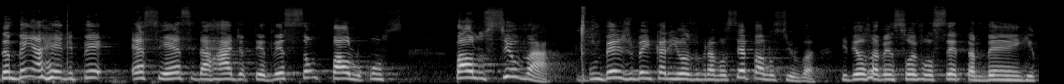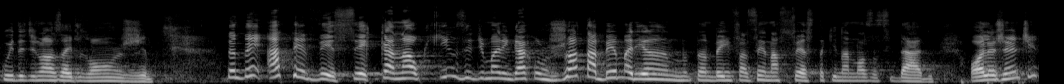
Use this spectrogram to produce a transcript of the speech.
Também a rede PSS da Rádio TV São Paulo, com Paulo Silva. Um beijo bem carinhoso para você, Paulo Silva. Que Deus abençoe você também, que cuida de nós aí longe. Também a TVC, canal 15 de Maringá, com JB Mariano também fazendo a festa aqui na nossa cidade. Olha, gente,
